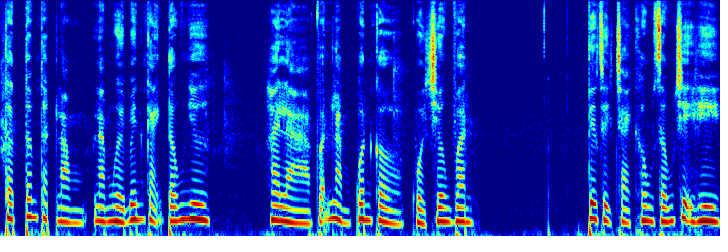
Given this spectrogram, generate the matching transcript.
Thật tâm thật lòng làm người bên cạnh Tống Như, Hay là vẫn làm quân cờ của Trương Vân. Tiêu dịch trạch không giống chị Hy,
